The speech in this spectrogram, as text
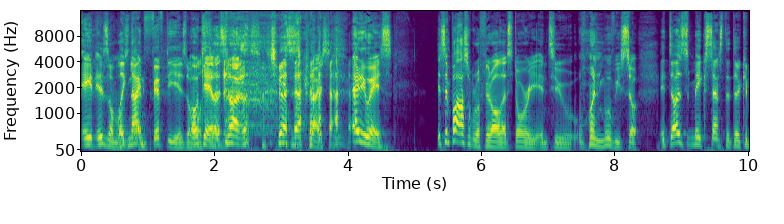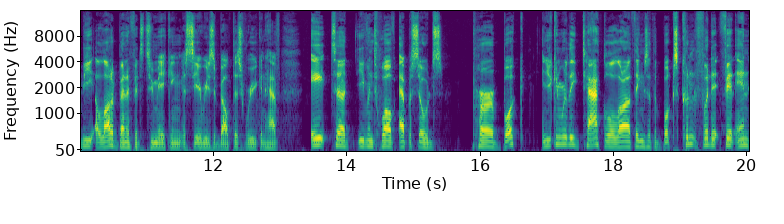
Eight is almost like 10. nine fifty is almost. Okay, 10. let's not. Jesus Christ. Anyways, it's impossible to fit all that story into one movie. So it does make sense that there could be a lot of benefits to making a series about this where you can have eight to even 12 episodes per book. And you can really tackle a lot of things that the books couldn't fit, it, fit in.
